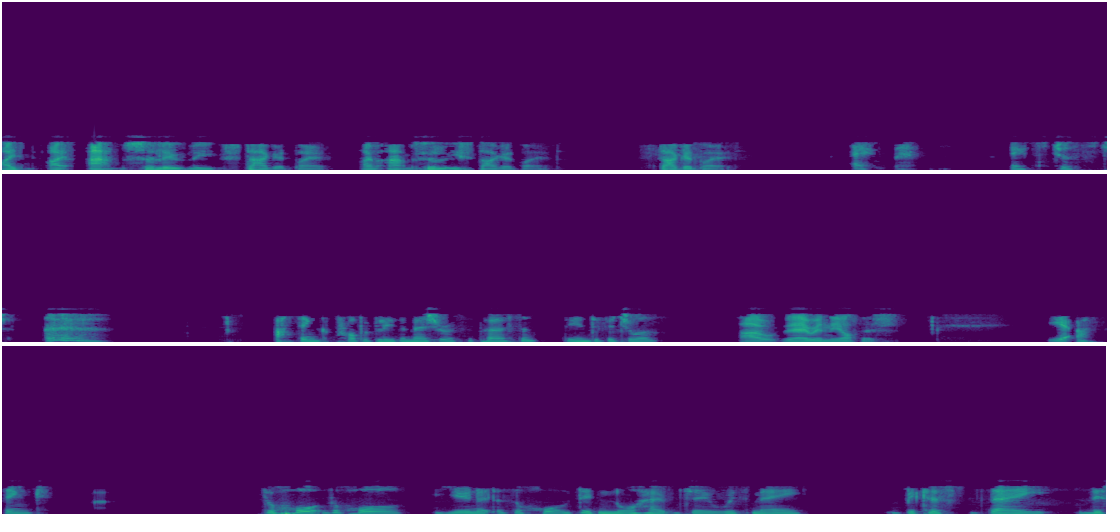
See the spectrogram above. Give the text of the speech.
I I absolutely staggered by it. I'm absolutely staggered by it. Staggered by it. It- It's just, I think probably the measure of the person, the individual. Oh, they're in the office. Yeah, I think the whole the whole unit as a whole didn't know how to do with me because they this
